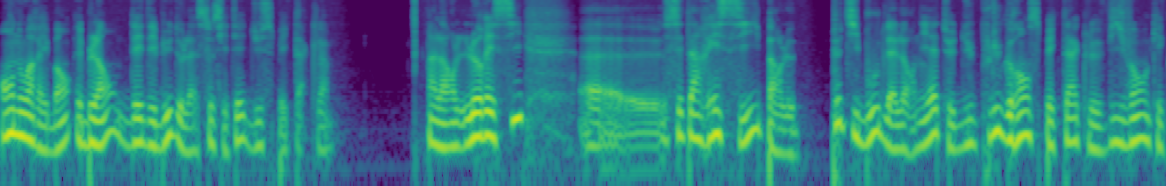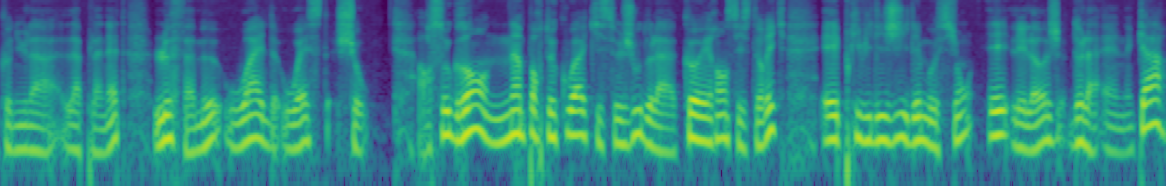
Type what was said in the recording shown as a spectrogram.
en noir et blanc, et blanc des débuts de la société du spectacle. Alors le récit, c'est un récit par le petit bout de la lorgnette du plus grand spectacle vivant qu'ait connu la planète, le fameux Wild West Show. Alors ce grand n'importe quoi qui se joue de la cohérence historique et privilégie l'émotion et l'éloge de la haine. Car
